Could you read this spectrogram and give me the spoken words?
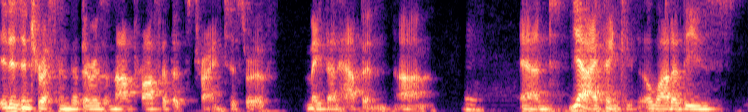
it is interesting that there is a nonprofit that's trying to sort of make that happen. Um, mm and yeah, I think a lot of these,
